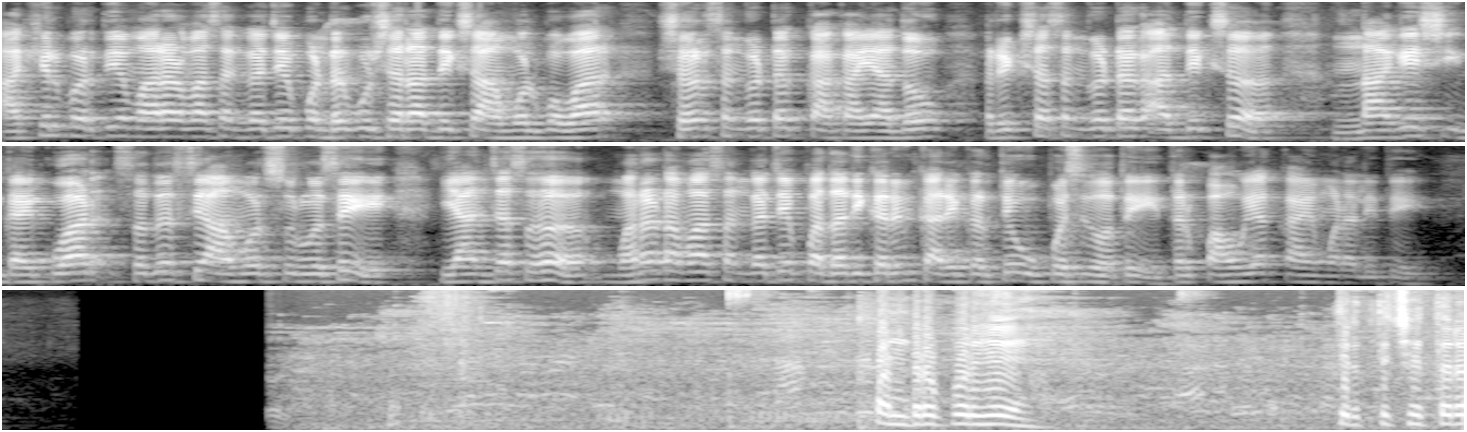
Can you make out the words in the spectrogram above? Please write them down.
अखिल भारतीय मराठा महासंघाचे पंढरपूर शहराध्यक्ष अमोल पवार शहर संघटक काका यादव रिक्षा संघटक अध्यक्ष नागेश गायकवाड सदस्य अमर सुरवसे यांच्यासह मराठा महासंघाचे पदाधिकारी कार्यकर्ते उपस्थित होते. तर पाहूया काय म्हणाले ते. पंढरपूर हे तीर्थक्षेत्र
